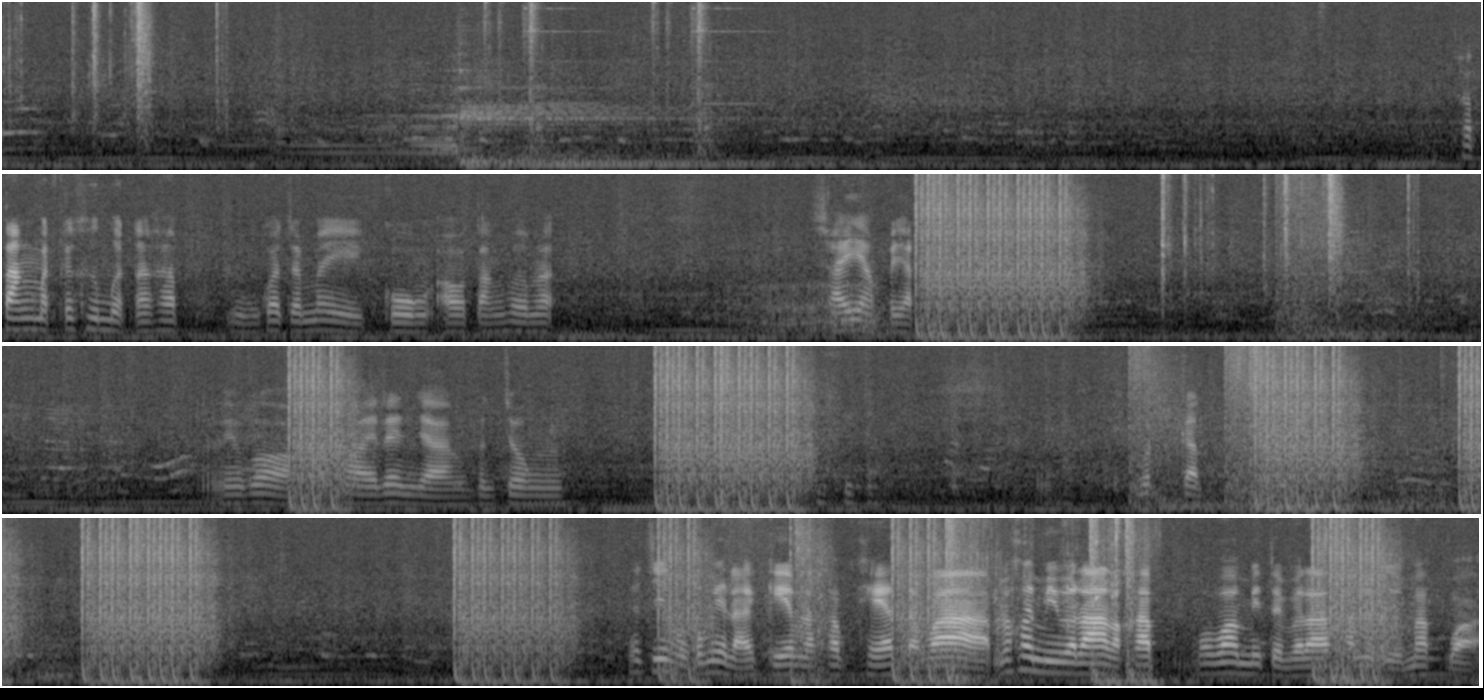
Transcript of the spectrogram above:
ถ้าตังหมดก็คือหมดนะครับ ผมก็จะไม่โกงเอาตังเพิ่มละใช้อย่างประหยัดแล้วก็ คอยเล่นอย่างบรรจงมดกัดจริงผมก็มีหลายเกมนะครับแคสแต่ว่าไม่ค่อยมีเวลาหรอกครับ เพราะว่ามีแต่เวลาทำอย่างอื่นมากกว่า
